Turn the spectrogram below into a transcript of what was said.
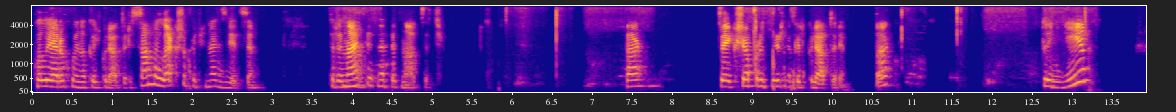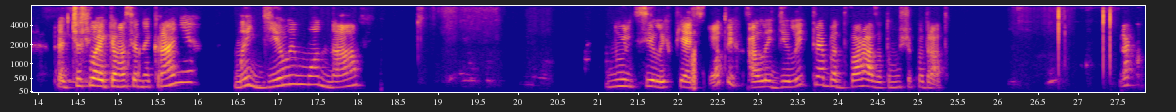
коли я рахую на калькуляторі, саме легше починати звідси. 13 на 15. Так. Це якщо працюєш на калькуляторі. Так. Тоді е, число, яке у нас є на екрані, ми ділимо на 0,5, але ділити треба два рази, тому що квадрат. Так?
